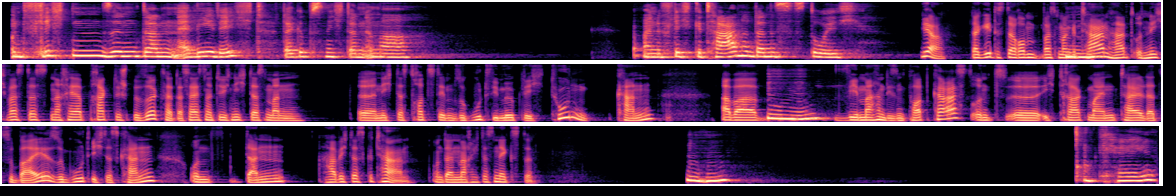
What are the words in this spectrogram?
Und Pflichten sind dann erledigt. Da gibt es nicht dann immer meine Pflicht getan und dann ist es durch. Ja, da geht es darum, was man mhm. getan hat und nicht, was das nachher praktisch bewirkt hat. Das heißt natürlich nicht, dass man äh, nicht das trotzdem so gut wie möglich tun kann. Aber mhm. wir machen diesen Podcast und äh, ich trage meinen Teil dazu bei, so gut ich das kann. Und dann habe ich das getan. Und dann mache ich das nächste. Mhm. Okay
